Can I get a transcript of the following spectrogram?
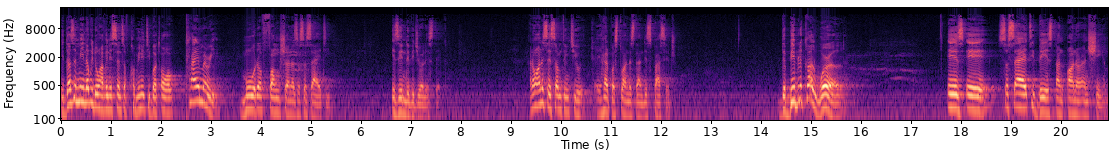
It doesn't mean that we don't have any sense of community, but our primary mode of function as a society is individualistic. And I want to say something to you, eh, help us to understand this passage. The biblical world is a society based on honor and shame,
